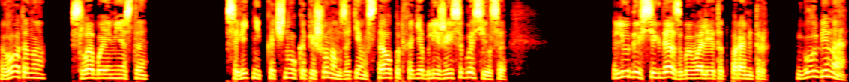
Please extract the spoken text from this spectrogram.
Вот оно, слабое место. Советник качнул капюшоном, затем встал, подходя ближе, и согласился. Люды всегда забывали этот параметр. Глубина.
